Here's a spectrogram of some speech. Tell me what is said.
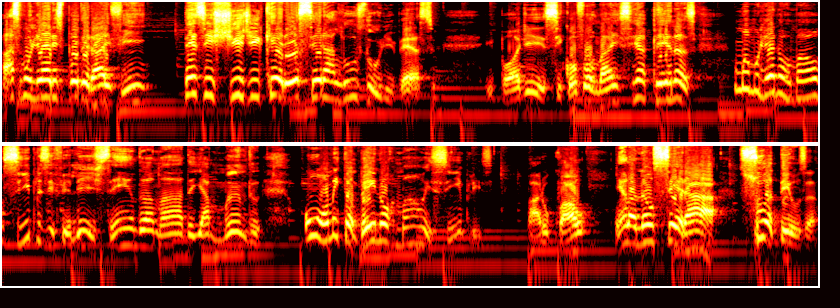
as mulheres poderão, enfim, desistir de querer ser a luz do universo e pode se conformar em ser apenas uma mulher normal, simples e feliz, sendo amada e amando um homem também normal e simples, para o qual ela não será sua deusa,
